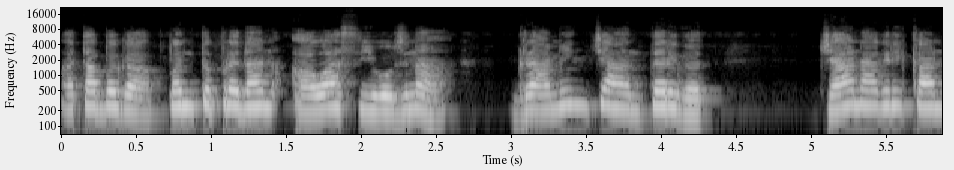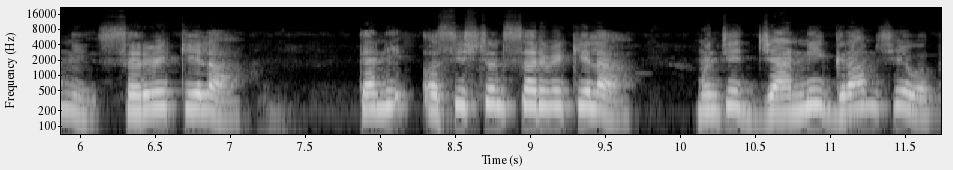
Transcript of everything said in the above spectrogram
आता बघा पंतप्रधान आवास योजना ग्रामीणच्या अंतर्गत ज्या नागरिकांनी सर्वे केला त्यांनी असिस्टंट सर्वे केला म्हणजे ज्यांनी ग्रामसेवक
